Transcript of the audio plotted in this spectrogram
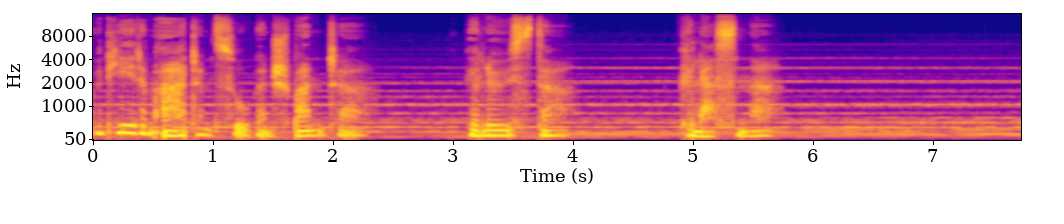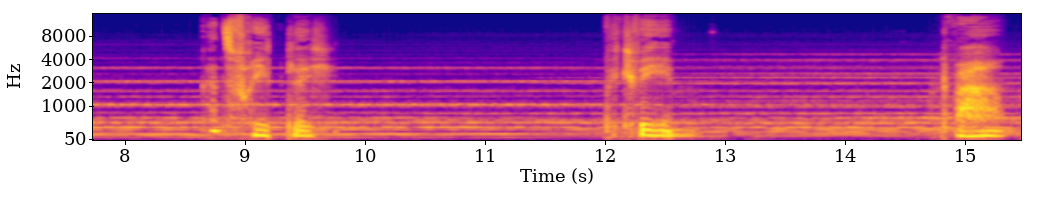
mit jedem Atemzug entspannter, gelöster, gelassener, ganz friedlich, bequem und warm.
